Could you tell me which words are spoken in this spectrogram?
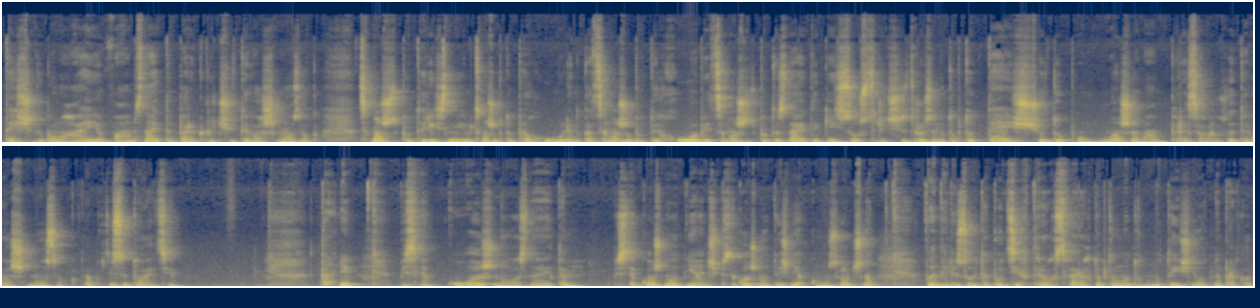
те, що допомагає вам, знаєте, переключити ваш мозок. Це можуть бути різні, це може бути прогулянка, це може бути хобі, це можуть бути, знаєте, якісь зустрічі з друзями, тобто те, що допоможе вам перезагрузити ваш мозок так, в цій ситуації. Далі, після кожного, знаєте, після кожного дня чи після кожного тижня, як кому зручно, ви аналізуйте по цих трьох сферах. Тобто в минулому тижні, от, наприклад,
